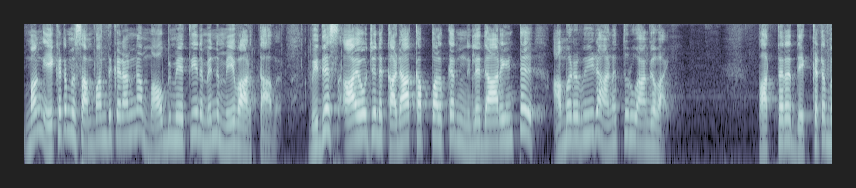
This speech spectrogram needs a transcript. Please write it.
මං ඒකටම සම්බන්ධ කරන්න මෞබිමේ තියෙන මෙන්න මේ වාර්තාව. විදෙස් ආයෝජන කඩාකප්පල් කරන නිලධාරීන්ට අමරවීර අනතුරු අඟවයි. පත්තර දෙකටම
